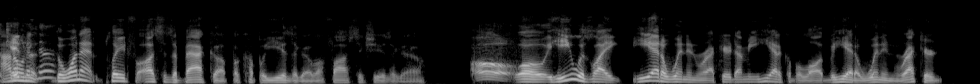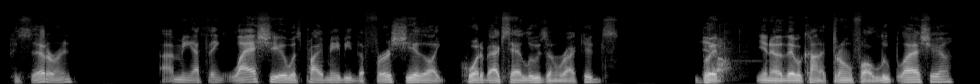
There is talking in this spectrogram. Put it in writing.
I Cade don't know the one that played for us as a backup a couple years ago, about five six years ago. Oh, Well, he was like he had a winning record. I mean, he had a couple losses, but he had a winning record considering. I mean, I think last year was probably maybe the first year that like quarterbacks had losing records, but yeah. you know they were kind of thrown for a loop last year.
